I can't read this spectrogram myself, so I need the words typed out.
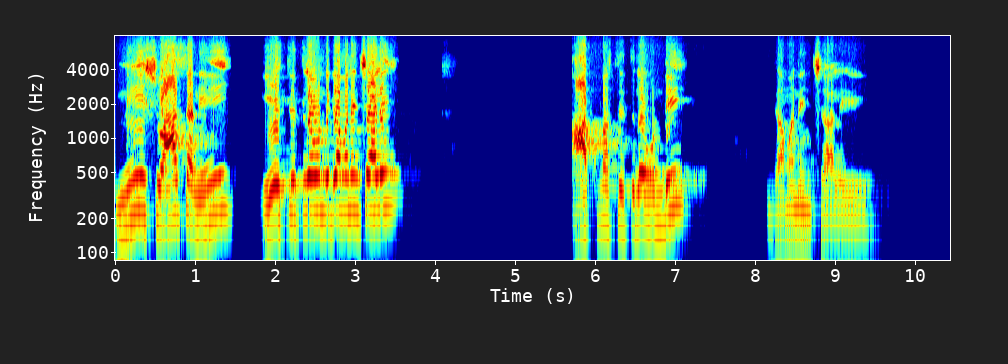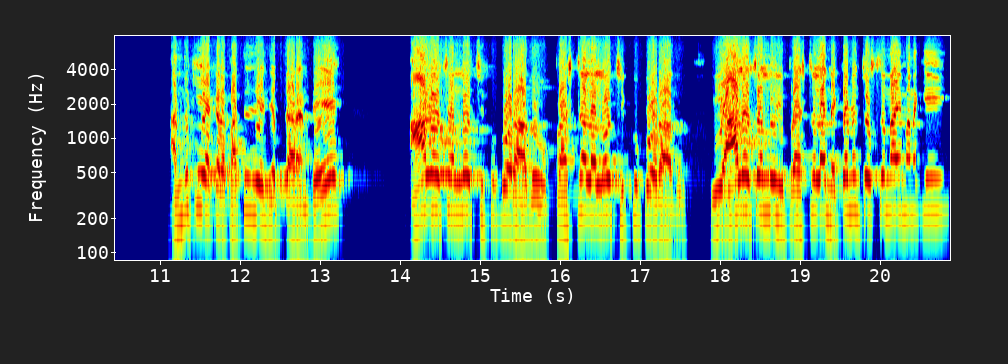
నీ శ్వాసని ఏ స్థితిలో ఉండి గమనించాలి? ఆత్మస్థితిలో ఉండి గమనించాలి. అందుకే అక్కడ పత్రిక ఏం చెప్తారంటే ఆలోచనలో చిక్కుకోరాదు ప్రశ్నలలో చిక్కుకోరాదు. ఈ ఆలోచనలు ఈ ప్రశ్నలన్నీ ఎక్కడి నుంచి వస్తున్నాయి మనకి?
